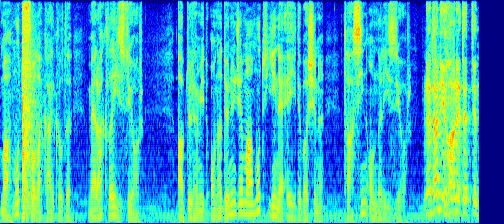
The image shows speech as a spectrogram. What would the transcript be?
Mahmut sola kaykıldı. Merakla izliyor. Abdülhamit ona dönünce Mahmut yine eğdi başını. Tahsin onları izliyor. Neden ihanet ettin?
